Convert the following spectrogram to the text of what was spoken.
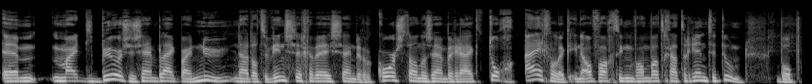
Um, maar die beurzen zijn blijkbaar nu, nadat de winsten geweest zijn, de recordstanden zijn bereikt, toch eigenlijk in afwachting van wat gaat de rente doen, Bob?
